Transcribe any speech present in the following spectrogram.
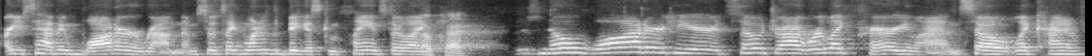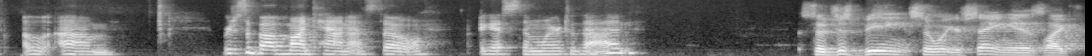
are used to having water around them. So it's like one of the biggest complaints. They're like, okay, there's no water here. It's so dry. We're like prairie land. So like kind of um, we're just above Montana. So I guess similar to that. So just being so what you're saying is like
